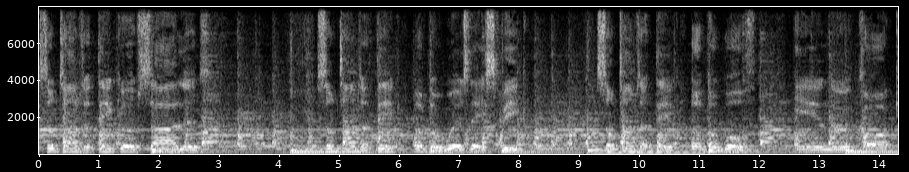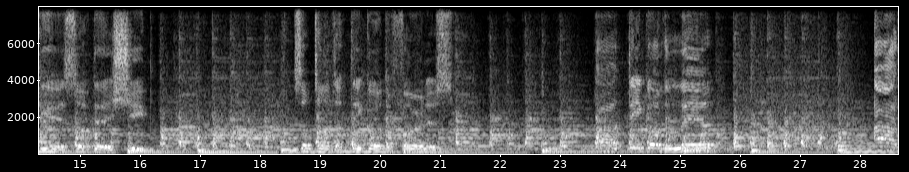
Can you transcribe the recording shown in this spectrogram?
Sometimes I think of silence. Sometimes I think of the words they speak. Sometimes I think of the of the sheep. Sometimes I think of the furnace. I think of the land. I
